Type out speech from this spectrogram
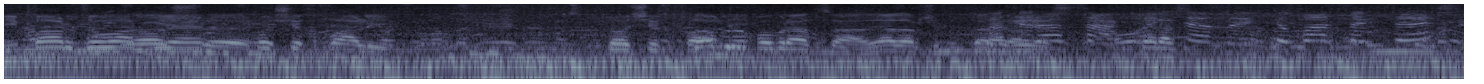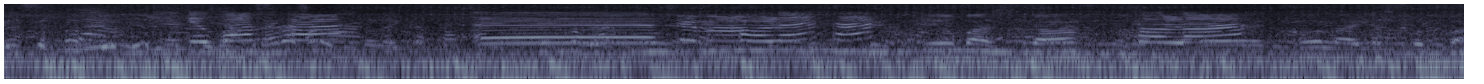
I bardzo ładnie Proszę. to się chwali. To się chwali. Dobro powraca, ja zawsze A powtarzam. teraz tak, chcemy. Kiełbasę chcesz? Kiełbaska, e, kole, tak? Kiełbaska, Kola, kola jest po dwa.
